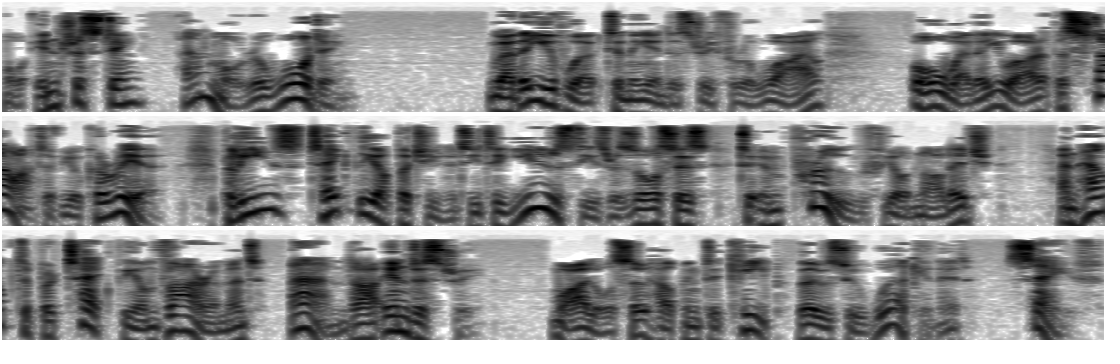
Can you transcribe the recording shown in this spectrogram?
more interesting and more rewarding. Whether you've worked in the industry for a while or whether you are at the start of your career, please take the opportunity to use these resources to improve your knowledge and help to protect the environment and our industry, while also helping to keep those who work in it safe.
